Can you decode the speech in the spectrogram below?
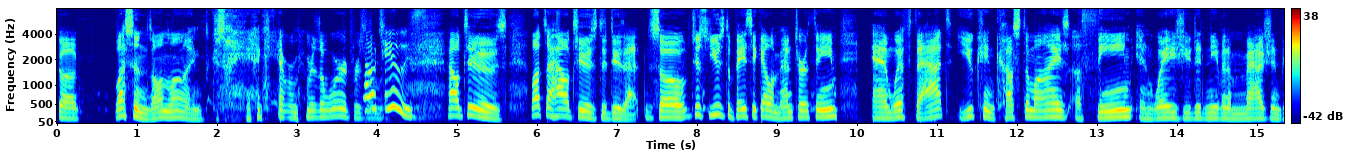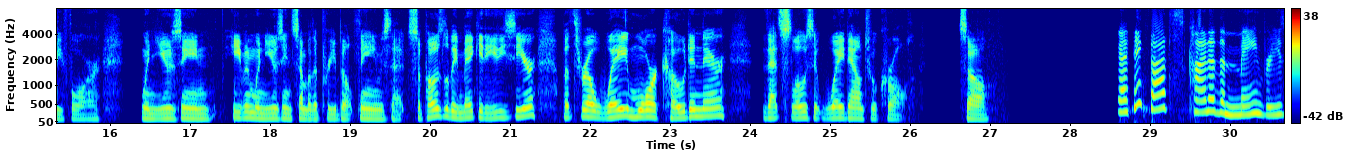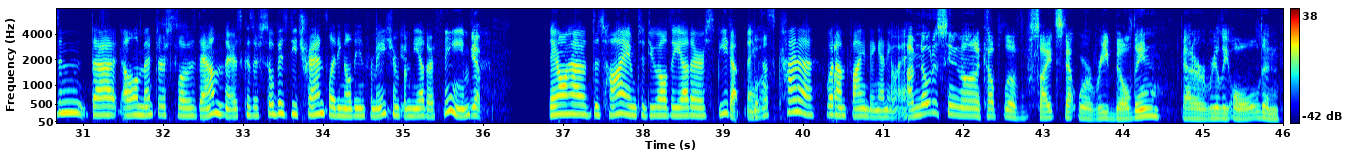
uh, lessons online because I can't remember the word for How to's. How to's. Lots of how to's to do that. So just use the basic Elementor theme. And with that, you can customize a theme in ways you didn't even imagine before when using even when using some of the pre-built themes that supposedly make it easier, but throw way more code in there that slows it way down to a crawl. So yeah, I think that's kind of the main reason that Elementor slows down there is because they're so busy translating all the information from the other theme. Yep. They don't have the time to do all the other speed up things. Well, that's kind of what I'm finding anyway. I'm noticing on a couple of sites that we're rebuilding that are really old and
